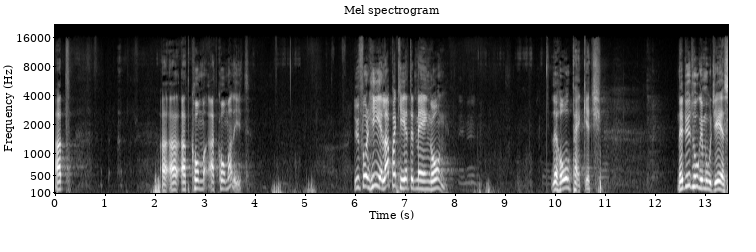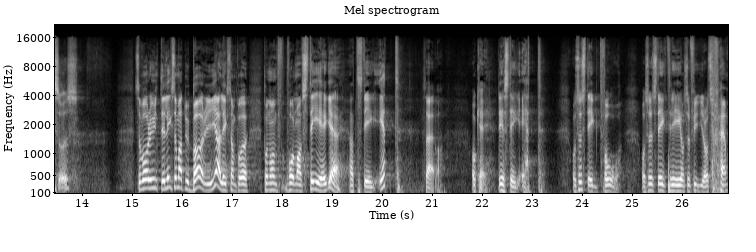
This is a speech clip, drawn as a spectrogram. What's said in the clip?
att, att, att, komma, att komma dit. Du får hela paketet med en gång. The whole package. När du tog emot Jesus så var det ju inte liksom att du började liksom på, på någon form av stege, att steg ett, så här va. Okej, okay, det är steg ett. Och så steg två, och så steg tre och så fyra och så fem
